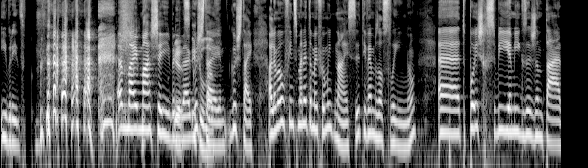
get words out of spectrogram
híbrido. Amei macha híbrida. Yes, Gostei, gostei. Olha, o meu fim de semana também foi muito nice. Tivemos ao selinho. Ah, depois recebi amigos a jantar.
